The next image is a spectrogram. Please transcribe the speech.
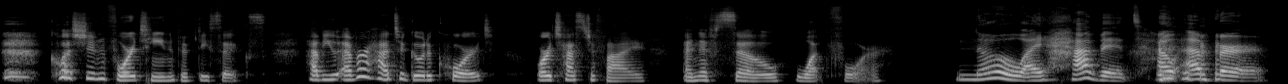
Question 1456. Have you ever had to go to court or testify? And if so, what for? No, I haven't. However,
